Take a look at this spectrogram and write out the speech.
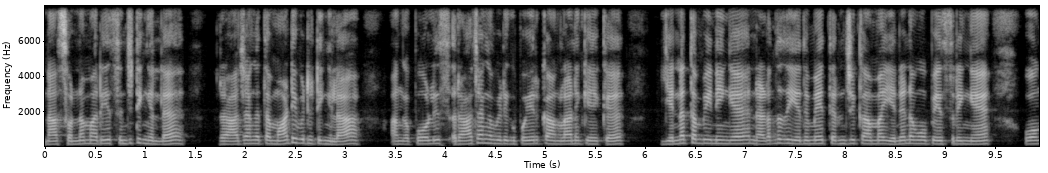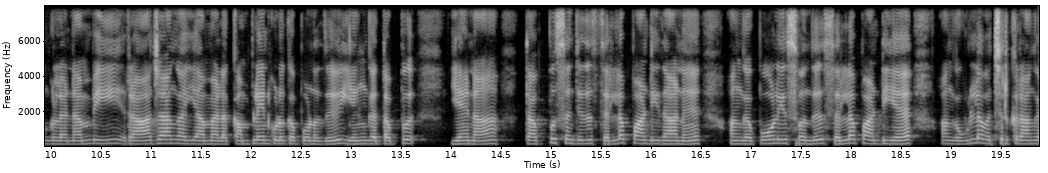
நான் சொன்ன மாதிரியே செஞ்சிட்டிங்கல்ல? ராஜாங்கத்தை மாட்டி விட்டுட்டிங்களா? அங்கே போலீஸ் ராஜாங்க வீட்டுக்கு போயிருக்காங்களான்னு கேட்க என்ன தம்பி நீங்கள் நடந்தது எதுவுமே தெரிஞ்சுக்காம என்னென்னமோ பேசுகிறீங்க உங்களை நம்பி ராஜாங்க ஐயா மேலே கம்ப்ளைண்ட் கொடுக்க போனது எங்கள் தப்பு? ஏன்னா தப்பு செஞ்சது செல்லப்பாண்டி தான்னு அங்கே போலீஸ் வந்து செல்லப்பாண்டியை அங்கே உள்ளே வச்சுருக்குறாங்க.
